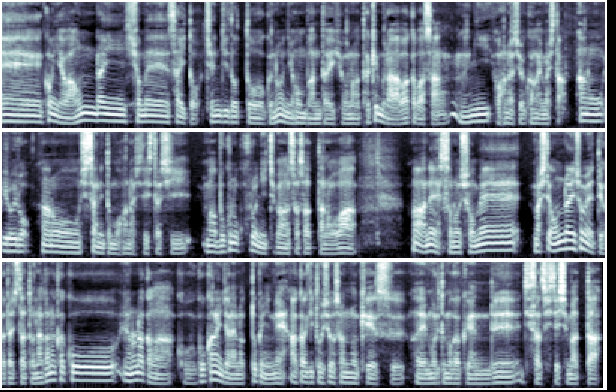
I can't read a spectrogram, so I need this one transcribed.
えー、今夜はオンライン署名サイトチェンジドットオーグの日本版代表の竹村若葉さんにお話を伺いましたあのいろいろあの資産にともお話でしたし、まあ、僕の心に一番刺さったのはまあねその署名ましてオンライン署名っていう形だとなかなかこう世の中がこう動かないんじゃないの？特にね赤木俊夫さんのケース、えー、森友学園で自殺してしまった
